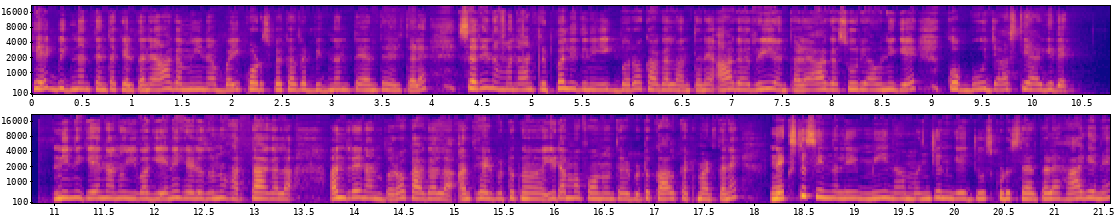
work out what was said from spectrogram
ಹೇಗೆ ಬಿದ್ದನಂತೆ ಅಂತ ಕೇಳ್ತಾನೆ. ಆಗ ಮೀನ ಬೈಕ್ ಓಡಿಸ್ಬೇಕಾದ್ರೆ ಬಿದ್ದಂತೆ ಅಂತ ಹೇಳ್ತಾಳೆ. ಸರಿ ನಮ್ಮ, ನಾನು ಟ್ರಿಪ್ಪಲ್ಲಿ ಇದ್ದೀನಿ, ಈಗ ಬರೋಕ್ಕಾಗಲ್ಲ ಅಂತಾನೆ. ಆಗ ರೀ ಅಂತಾಳೆ. ಆಗ ಸೂರ್ಯ, ಅವನಿಗೆ ಕೊಬ್ಬು ಜಾಸ್ತಿ ಆಗಿದೆ. ನಿನಗೆ ನಾನು ಇವಾಗ ಏನೇ ಹೇಳಿದ್ರು ಅರ್ಥ ಆಗಲ್ಲ. ಅಂದರೆ ನಾನು ಬರೋಕ್ಕಾಗಲ್ಲ ಅಂತ ಹೇಳ್ಬಿಟ್ಟು ಇಡಮ್ಮ ಫೋನು ಅಂತ ಹೇಳ್ಬಿಟ್ಟು ಕಾಲ್ ಕಟ್ ಮಾಡ್ತಾನೆ. ನೆಕ್ಸ್ಟ್ ಸೀನ್ನಲ್ಲಿ ಮೀನಾ ಮಂಜನ್ಗೆ ಜ್ಯೂಸ್ ಕುಡಿಸ್ತಾ ಇರ್ತಾಳೆ. ಹಾಗೇನೆ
